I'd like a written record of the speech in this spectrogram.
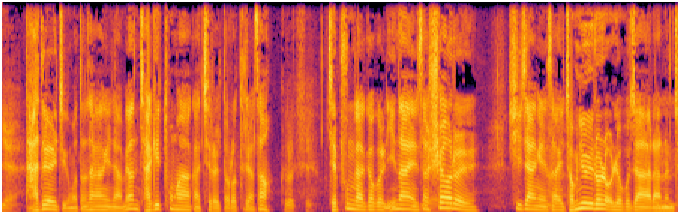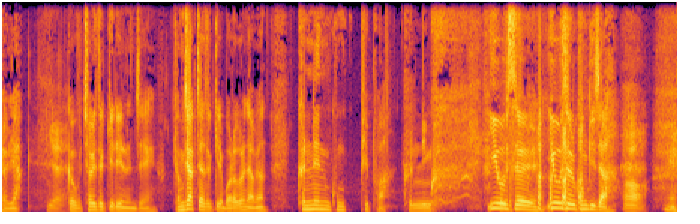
예. 다들 지금 어떤 상황이냐면 자기 통화 가치를 떨어뜨려서 그렇지. 제품 가격을 인하해서 예. 쉐어를 시장에서의 아. 점유율을 올려보자라는 전략. 예. 그 저희들끼리는 이제 경제학자들끼리 뭐라 그러냐면 근린궁피파 근린과 이웃을 이웃을 굶기자. 어. 예.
